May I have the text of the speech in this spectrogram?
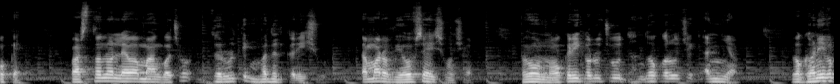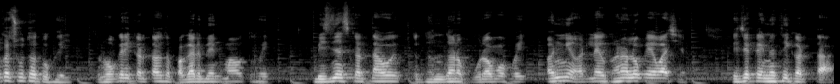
ઓકે. પર્સનલ લોન લેવા માંગો છો, જરૂરથી મદદ કરીશું. તમારો વ્યવસાય શું છે? હવે હું નોકરી કરું છું, ધંધો કરું છું કે અન્ય? હવે ઘણી વખત શું થતું હોય? નોકરી કરતા હોય તો પગાર બેંકમાં આવતો હોય બિઝનેસ કરતા હોય તો ધંધાનો પુરાવો હોય, અન્ય એટલે ઘણા લોકો એવા છે કે જે કંઈ નથી કરતા,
